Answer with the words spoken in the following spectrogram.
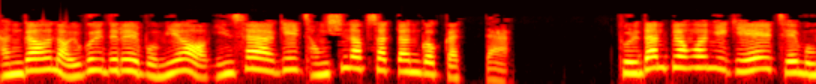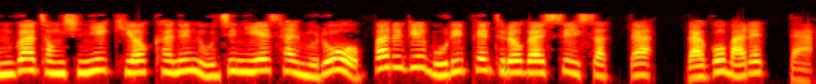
반가운 얼굴들을 보며 인사하기 정신없었던 것 같다. 돌담병원이기에 제 몸과 정신이 기억하는 오진이의 삶으로 빠르게 몰입해 들어갈 수 있었다. 라고 말했다.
